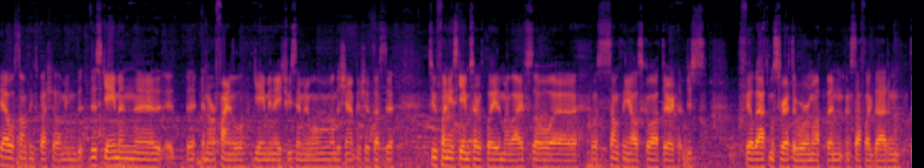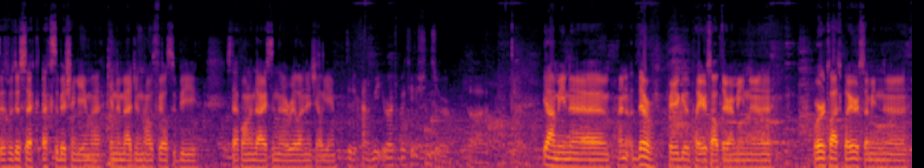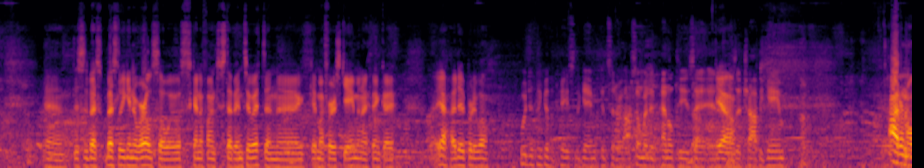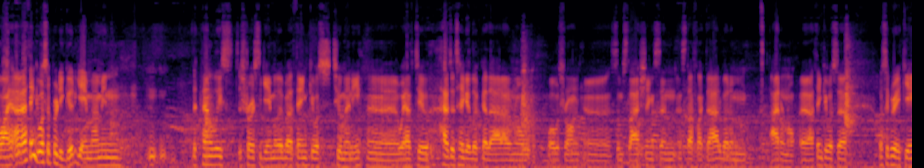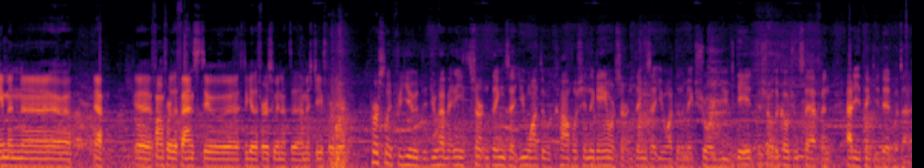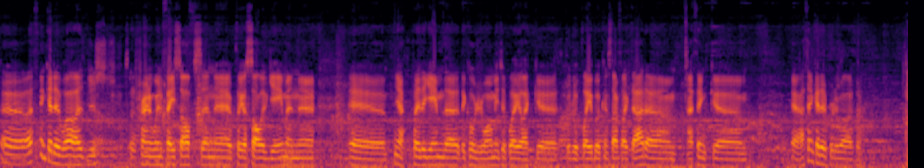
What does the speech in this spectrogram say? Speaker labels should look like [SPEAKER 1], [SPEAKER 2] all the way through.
[SPEAKER 1] yeah, it was something special. I mean, th- this game and uh, in our final game in HV71, we won the championship. That's the two funniest games I've played in my life. So uh, it was something else. Go out there, just feel the atmosphere at the warm up and, and stuff like that. And this was just an ex- exhibition game. I can imagine how it feels to be step on the ice in a real NHL game.
[SPEAKER 2] Did it kind of meet your expectations, or? Uh,
[SPEAKER 1] yeah. yeah, I mean, uh, I know they're very good players out there. I mean, uh, world class players. I mean. Uh, this is the best best league in the world, so it was kind of fun to step into it and uh, get my first game, and I think I, yeah, I did pretty well.
[SPEAKER 3] What did you think of the pace of the game, considering there's so many penalties and, and yeah. it was a choppy game?
[SPEAKER 1] I don't know. I, I think it was a pretty good game. I mean, the penalties destroys the game a little bit. I think it was too many. Uh, we have to have to take a look at that. I don't know what was wrong. Uh, some slashings and, and, stuff like that. But um, I don't know. Uh, I think it was a was a great game and uh, yeah, uh, fun for the fans to uh, to get the first win at the MSG for the year.
[SPEAKER 3] Personally, for you, did you have any certain things that you want to accomplish in the game, or certain things that you wanted to make sure you did to show the coaching staff? And how do you think you did with that?
[SPEAKER 1] Uh, I think I did well. I just was trying to win face-offs and uh, play a solid game, and uh, uh, yeah, play the game that the coaches want me to play, like go to the playbook and stuff like that. Um, I think, um, yeah, I think I did pretty well out there.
